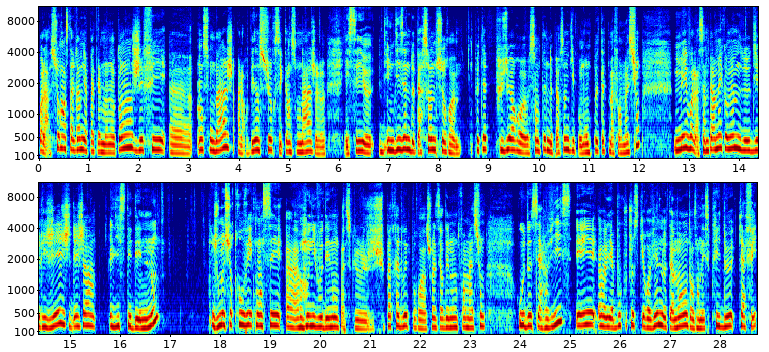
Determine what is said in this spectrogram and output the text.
Voilà, sur Instagram, il n'y a pas tellement longtemps, j'ai fait un sondage. Alors bien sûr, c'est qu'un sondage et c'est une dizaine de personnes sur peut-être plusieurs centaines de personnes qui prendront peut-être ma formation. Mais voilà, ça me permet quand même de diriger. J'ai déjà listé des noms. Je me suis retrouvée coincée euh, au niveau des noms parce que je suis pas très douée pour choisir des noms de formation ou de service. Et euh, il y a beaucoup de choses qui reviennent, notamment dans un esprit de café.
